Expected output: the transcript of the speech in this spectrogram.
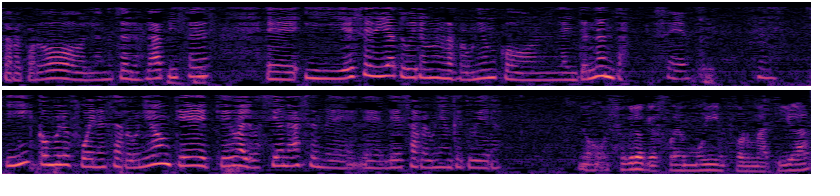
se recordó la noche de los lápices, eh, y ese día tuvieron una reunión con la intendenta. Sí. ¿Y cómo lo fue en esa reunión? ¿Qué, qué evaluación hacen de, de, esa reunión que tuvieron? No, yo creo que fue muy informativa.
